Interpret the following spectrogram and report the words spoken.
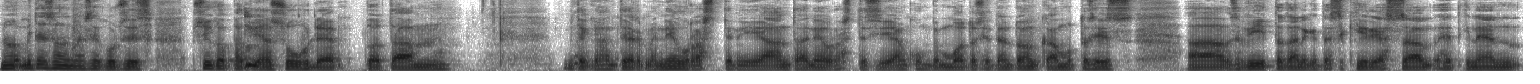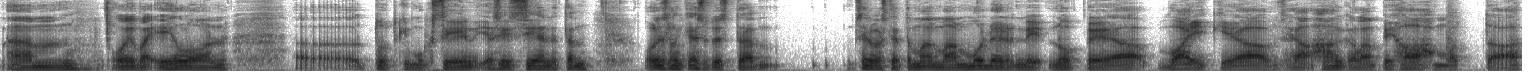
No mitä sellainen asia kuin siis psykopatian suhde tuota, mitäköhän termi, neurasteniaan tai neurastesiaan, kumpi muoto siitä nyt onkaan, mutta siis äh, se viittaa ainakin tässä kirjassa hetkinen ähm, Oiva Elon äh, tutkimuksiin ja siis siihen, että oli sellainen käsitys, että selvästi, että maailma on moderni, nopea, vaikea, hankalampi hahmottaa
